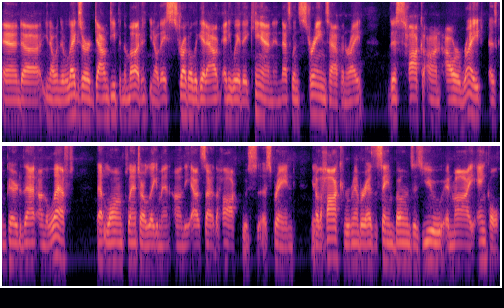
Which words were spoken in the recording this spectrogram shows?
and uh, you know when their legs are down deep in the mud, you know they struggle to get out any way they can, and that's when strains happen, right? This hock on our right, as compared to that on the left, that long plantar ligament on the outside of the hock was uh, sprained you know, the hock, remember, has the same bones as you and my ankle.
